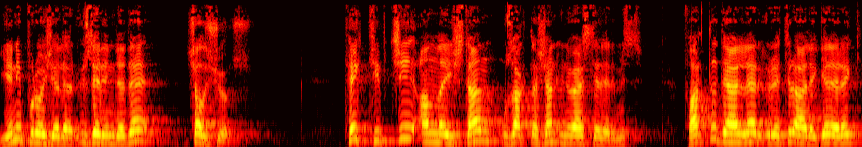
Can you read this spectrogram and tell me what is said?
yeni projeler üzerinde de çalışıyoruz. Tek tipçi anlayıştan uzaklaşan üniversitelerimiz farklı değerler üretir hale gelerek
